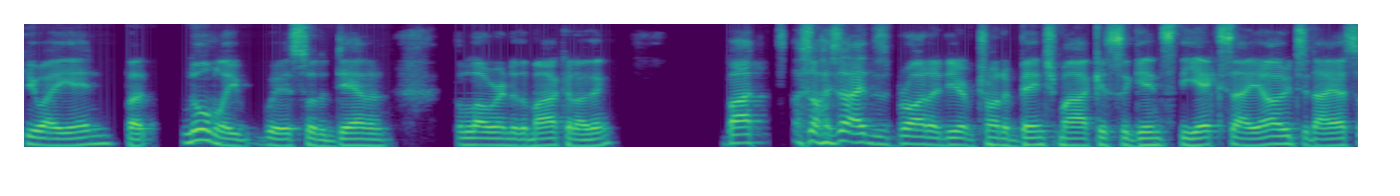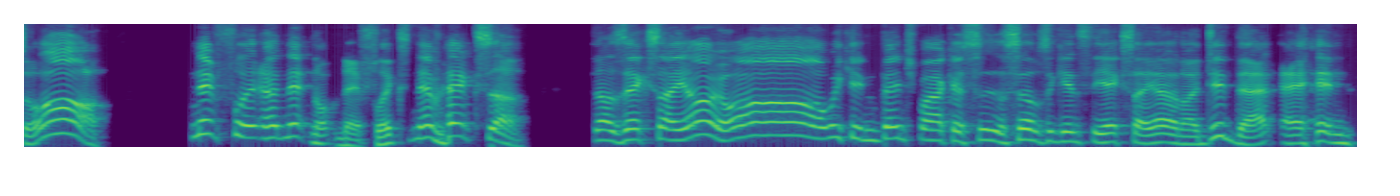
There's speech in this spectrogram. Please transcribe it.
QAN. But normally we're sort of down in the lower end of the market, I think. But as I had this bright idea of trying to benchmark us against the XAO today. I saw, oh, Netflix, uh, net, not Netflix, Nevexa does XAO. Oh, we can benchmark ourselves against the XAO. And I did that. And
